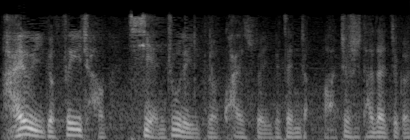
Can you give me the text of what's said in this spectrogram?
还有一个非常显著的一个快速的一个增长啊，这是它在这个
